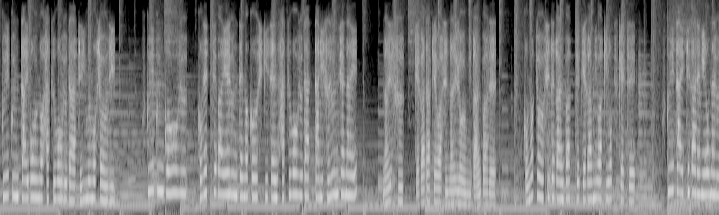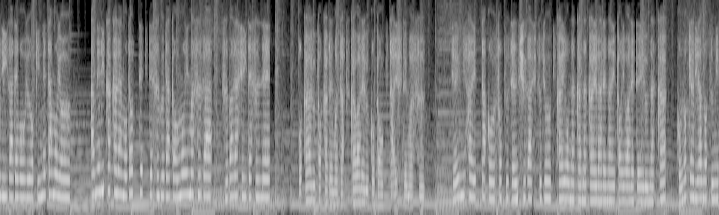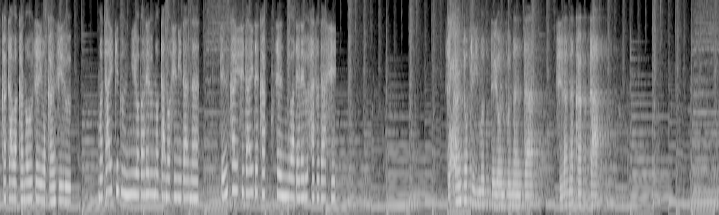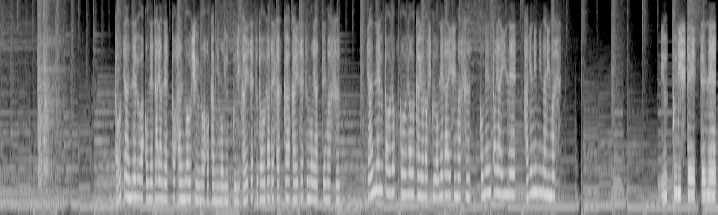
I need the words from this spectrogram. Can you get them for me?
福井くん待望の初ゴールだ。チームも勝利。福井くんゴール、これってバイエルンでの公式戦初ゴールだったりするんじゃない？ナイス、怪我だけはしないように頑張れ。この調子で頑張って怪我には気をつけて。福井太一がレギオナルリーガでゴールを決めた模様。アメリカから戻ってきてすぐだと思いますが、素晴らしいですね。ボカールとかでまた使われることを期待してます。J に入った高卒選手が出場機会をなかなか得られないと言われている中、このキャリアの積み方は可能性を感じる。また一軍に呼ばれるの楽しみだな。展開次第でカップ戦には出れるはずだし。セカンドチームって4部なんだ。知らなかった。当チャンネルは小ネタやネット反応集の他にもゆっくり解説動画でサッカー解説もやってます。チャンネル登録高評価よろしくお願いします。コメントやいいね、励みになります。ゆっくりしていってね。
